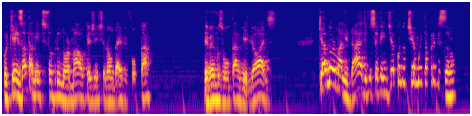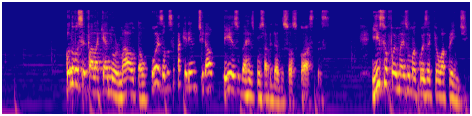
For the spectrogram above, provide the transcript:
porque é exatamente sobre o normal que a gente não deve voltar, devemos voltar melhores, que a normalidade você vendia quando tinha muita previsão. Quando você fala que é normal tal coisa, você está querendo tirar o peso da responsabilidade das suas costas. E isso foi mais uma coisa que eu aprendi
